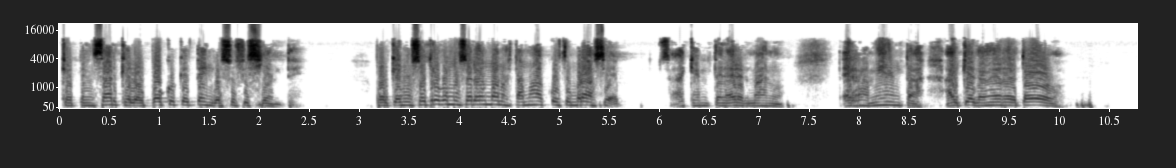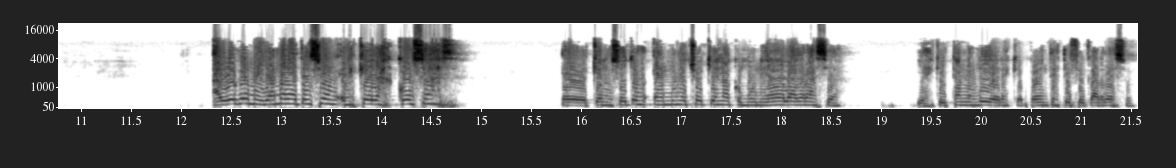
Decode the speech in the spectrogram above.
que pensar que lo poco que tengo es suficiente. Porque nosotros como seres humanos estamos acostumbrados, hay que tener, hermano, herramientas, hay que tener de todo. Algo que me llama la atención es que las cosas eh, que nosotros hemos hecho aquí en la comunidad de la gracia, y aquí están los líderes que pueden testificar de eso,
